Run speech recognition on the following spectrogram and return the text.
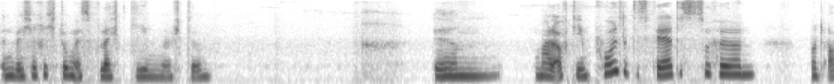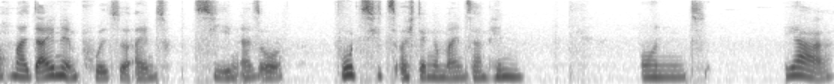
in welche Richtung es vielleicht gehen möchte. Ähm, mal auf die Impulse des Pferdes zu hören und auch mal deine Impulse einzubeziehen. Also wo zieht's euch denn gemeinsam hin? Und ja,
